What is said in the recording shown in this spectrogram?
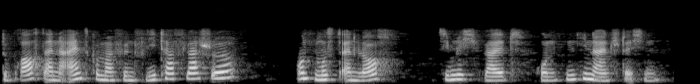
Du brauchst eine 1,5 Liter Flasche und musst ein Loch ziemlich weit unten hineinstechen.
